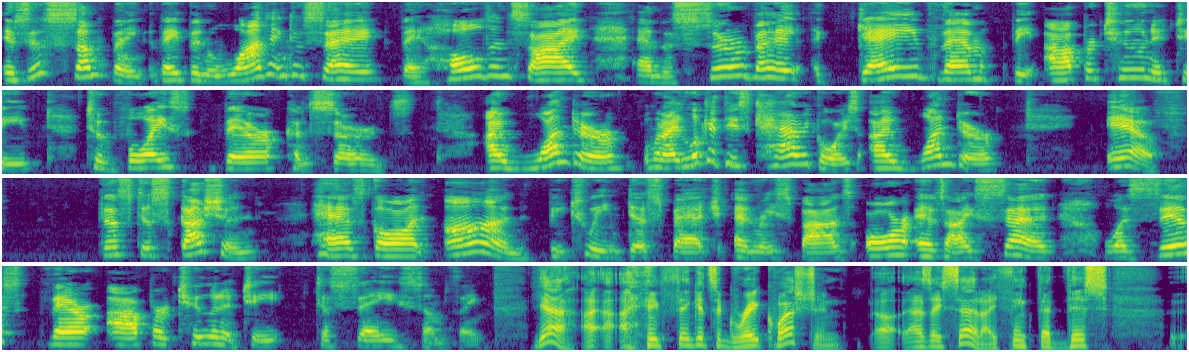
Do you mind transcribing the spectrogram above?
is this something they've been wanting to say, they hold inside, and the survey gave them the opportunity to voice their concerns? I wonder, when I look at these categories, I wonder if this discussion has gone on between dispatch and response, or as I said, was this their opportunity to say something? Yeah, I, I think it's a great question. Uh, as I said, I think that this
